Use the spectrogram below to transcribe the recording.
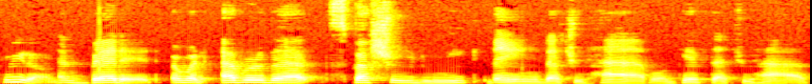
freedom embedded in whatever that special, unique thing that you have or gift that you have.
